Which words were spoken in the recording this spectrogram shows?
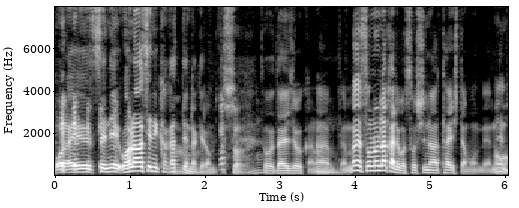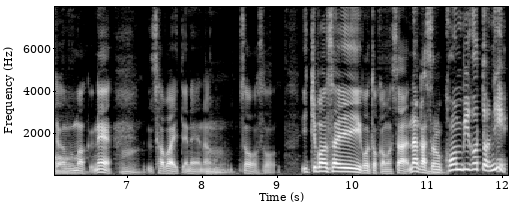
笑いせに、笑わせにかかってんだけど、みたいな。そうだねそう、大丈夫かな、みたいな。まあ、その中でも粗品は大したもんだよね。じゃあ、うまくね、さばいてね、なんかそうそう。一番最後とかもさ、なんかそのコンビごとに、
